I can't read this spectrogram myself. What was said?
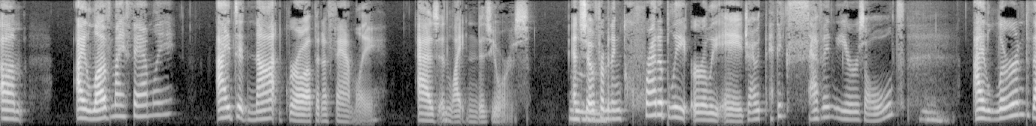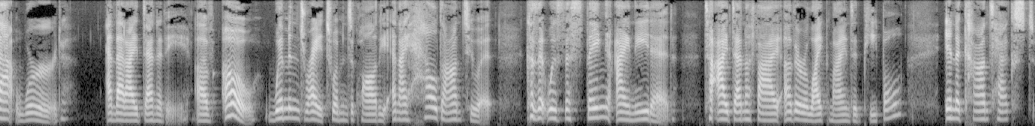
um, I love my family. I did not grow up in a family as enlightened as yours. And mm. so, from an incredibly early age, I, would, I think seven years old, mm. I learned that word and that identity of, oh, women's rights, women's equality. And I held on to it because it was this thing I needed to identify other like minded people in a context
